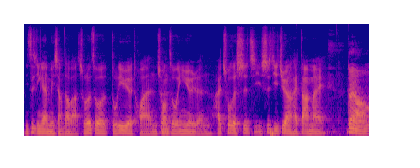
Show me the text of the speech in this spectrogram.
你自己应该也没想到吧？除了做独立乐团、创作音乐人，还出了诗集，诗集居然还大卖。对啊，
